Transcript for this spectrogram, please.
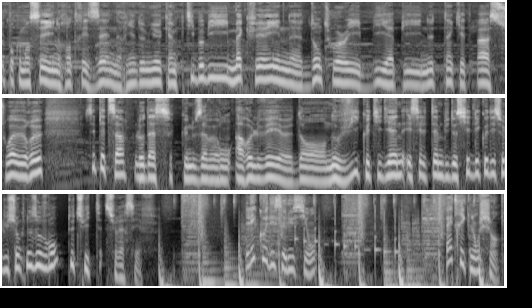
Et pour commencer une rentrée zen, rien de mieux qu'un petit Bobby McFerrin. Don't worry, be happy, ne t'inquiète pas, sois heureux. C'est peut-être ça, l'audace que nous avons à relever euh, dans nos vies quotidiennes et c'est le thème du dossier de l'écho des solutions que nous ouvrons tout de suite sur RCF. L'écho des solutions. Patrick Longchamp.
